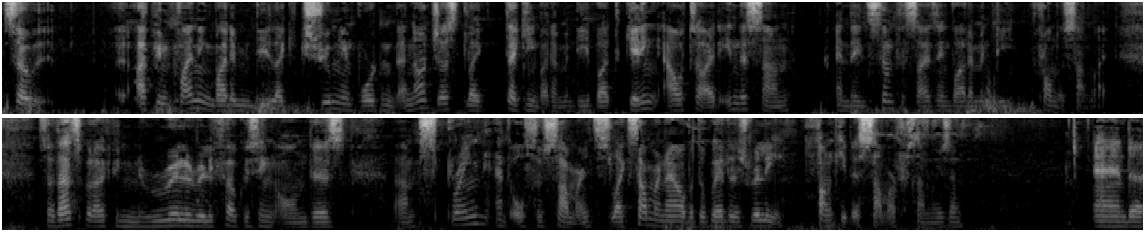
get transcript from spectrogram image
so I've been finding vitamin D like extremely important, and not just like taking vitamin D, but getting outside in the sun and then synthesizing vitamin D from the sunlight. So that's what I've been really, really focusing on this um, spring and also summer. It's like summer now, but the weather is really funky this summer for some reason. And uh,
